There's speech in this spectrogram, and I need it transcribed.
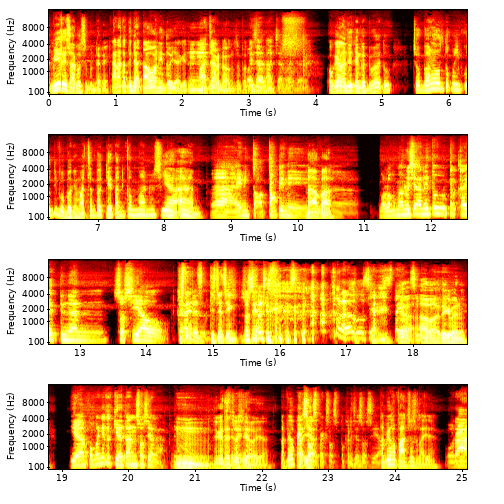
Miris aku sebenarnya Karena ketidaktahuan itu ya gitu Hmm. Wajar dong seperti Wajar, itu kan wajar, wajar. Oke lanjut yang kedua itu Cobalah untuk mengikuti berbagai macam kegiatan kemanusiaan Nah, ini cocok ini. Kenapa? Eh, Kalau kemanusiaan itu terkait dengan sosial distancing. sosial distancing. Karena social Ya, distancing. apa itu gimana? Ya pokoknya kegiatan sosial lah. Hmm, kegiatan Istilahnya. sosial ya. Tapi aku gak ya, Peksos, peksos, pekerja sosial. tapi aku pansos lah ya. Ora,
